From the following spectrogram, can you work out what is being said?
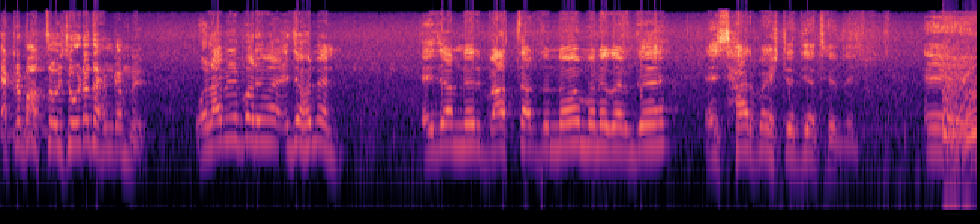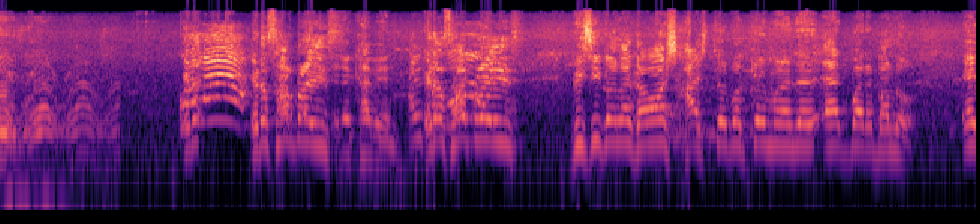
একটা বাচ্চা হয়েছে ওটা দেখেন কেমনে? ওলা আমি পরে এই যে শোনেন এই যে আপনার বাচ্চার জন্য মনে করেন যে এই সার পাইসটা দিয়ে থেকে যাই এটা এটা সারপ্রাইজ এটা খাবেন। এটা সারপ্রাইজ বিসি কলা খাওয়া স্বাস্থ্যের পক্ষে মনে হয় একবারে ভালো। এই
